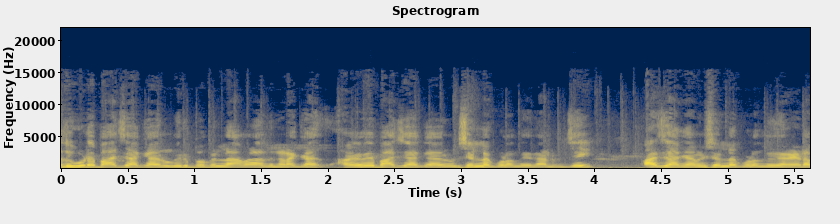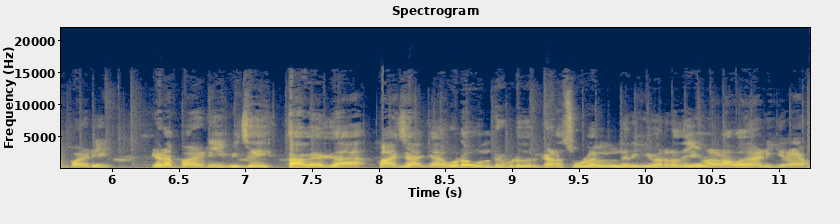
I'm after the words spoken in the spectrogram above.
அது- கூட பாஜக விருப்பம் இல்லாமல் அது நடக்காது. ஆகவே பாஜக செல்ல குழந்தை தான் விஜய். பாஜகவின் செல்ல குழந்தை தான் எடப்பாடி. எடப்பாடி விஜய் தாவேகா பாஜக கூட ஒன்றுபடுவதற்கான சூழல் நெருங்கி வர்றதையும் நான் அவதானிக்கிறேன்.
